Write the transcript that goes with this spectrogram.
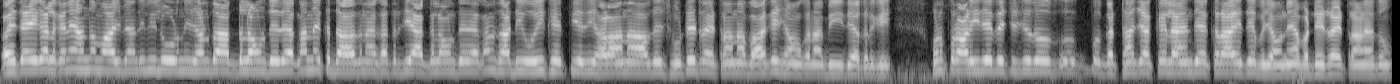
ਅਸੀਂ ਤਾਂ ਇਹ ਗੱਲ ਕਹਿੰਦੇ ਹਾਂ, ਹੁਣ ਤਾਂ ਮਾਜਬਿਆਂ ਦੀ ਵੀ ਲੋੜ ਨਹੀਂ ਸਾਨੂੰ ਤਾਂ ਅੱਗ ਲਾਉਣ ਦੇ ਦਿਆ ਕਰਨ ਇੱਕ ਦਸ ਦਿਨਾਂ ਖਾਤਰ ਜੇ ਅੱਗ ਲਾਉਣ ਦੇ ਦਿਆ ਕਰਨ ਸਾਡੀ ਉਹੀ ਖੇਤੀ ਅਸੀਂ ਹਲਾਂ ਨਾਲ ਆਪਦੇ ਛੋਟੇ ਟਰੈਕਟਰਾਂ ਨਾਲ ਵਾਹ ਕੇ ਸ਼ੌਂਕ ਨਾਲ ਬੀਜ ਦਿਆ ਕਰਕੇ ਹੁਣ ਪਰਾਲੀ ਦੇ ਵਿੱਚ ਜਦੋਂ ਅ, ਪ- ਗੱਠਾਂ ਚੱਕ ਕੇ ਲੈ ਜਾਂਦੇ ਆ ਕਿਰਾਏ ਤੇ ਵਜਾਉਂਦੇ ਆ ਵੱਡੇ ਟਰੈਕਟਰਾਂ ਵਾਲਿਆਂ ਤੋਂ।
